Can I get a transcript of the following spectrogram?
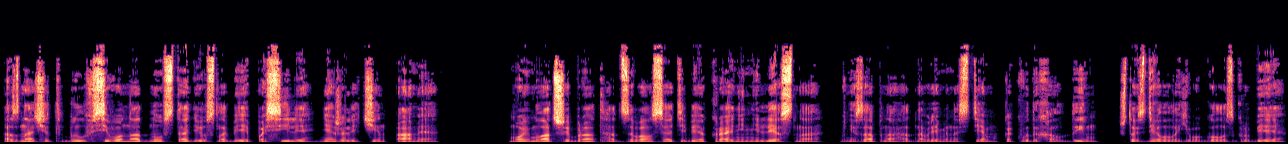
А значит, был всего на одну стадию слабее по силе, нежели Чин-Аме. «Мой младший брат отзывался о тебе крайне нелестно», внезапно, одновременно с тем, как выдыхал дым, что сделало его голос грубее,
